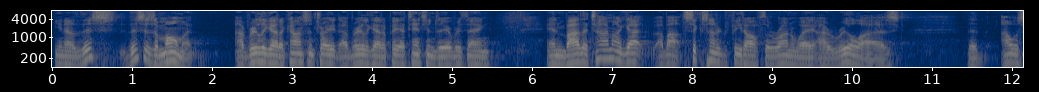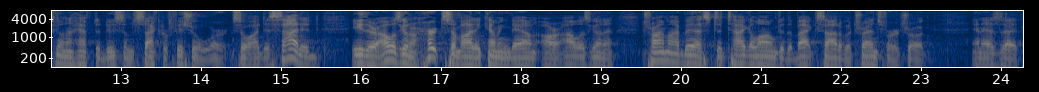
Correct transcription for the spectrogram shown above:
you know, this, this is a moment. I've really got to concentrate. I've really got to pay attention to everything. And by the time I got about 600 feet off the runway, I realized that I was going to have to do some sacrificial work. So I decided either I was going to hurt somebody coming down or I was going to try my best to tag along to the backside of a transfer truck. And as that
